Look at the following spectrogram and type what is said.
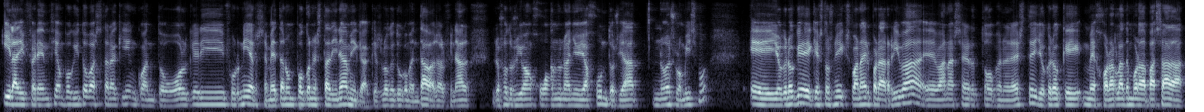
Y la diferencia un poquito va a estar aquí en cuanto Walker y Fournier se metan un poco en esta dinámica, que es lo que tú comentabas. Al final, los otros iban jugando un año ya juntos, ya no es lo mismo. Eh, yo creo que, estos Knicks van a ir para arriba, eh, van a ser top en el este. Yo creo que mejorar la temporada pasada,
